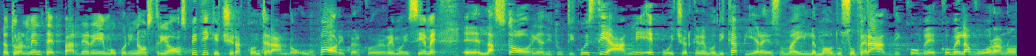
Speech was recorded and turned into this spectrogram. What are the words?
Naturalmente parleremo con i nostri ospiti che ci racconteranno un po', ripercorreremo insieme eh, la storia di tutti questi anni e poi cercheremo di capire insomma, il modus operandi, come, come lavorano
